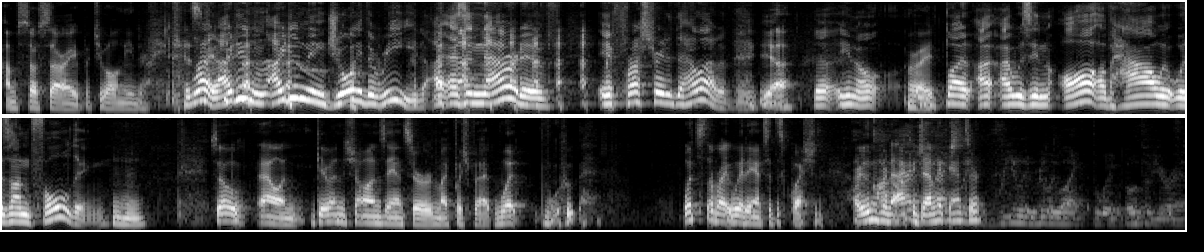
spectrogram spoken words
"I'm so sorry, but you all need to read this." Right. I didn't. I didn't enjoy the read. I, as a narrative, it frustrated the hell out of me. Yeah. The you know. Right. But I, I was in awe of how it was unfolding. Mm-hmm. So, Alan, given Sean's answer, and my pushback, what, who, what's the right way to answer this question? Are you looking for an I actually- academic actually answer? Really, really like the way both of you are answering.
